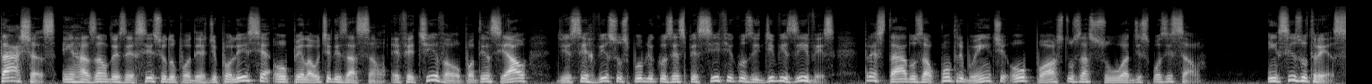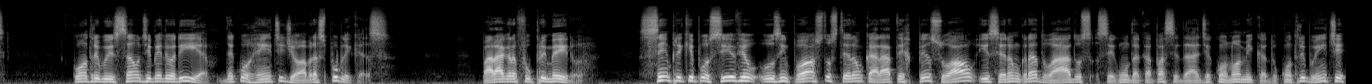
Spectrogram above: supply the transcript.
taxas em razão do exercício do poder de polícia ou pela utilização efetiva ou potencial de serviços públicos específicos e divisíveis prestados ao contribuinte ou postos à sua disposição. Inciso três. Contribuição de melhoria decorrente de obras públicas. Parágrafo primeiro sempre que possível os impostos terão caráter pessoal e serão graduados segundo a capacidade econômica do contribuinte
